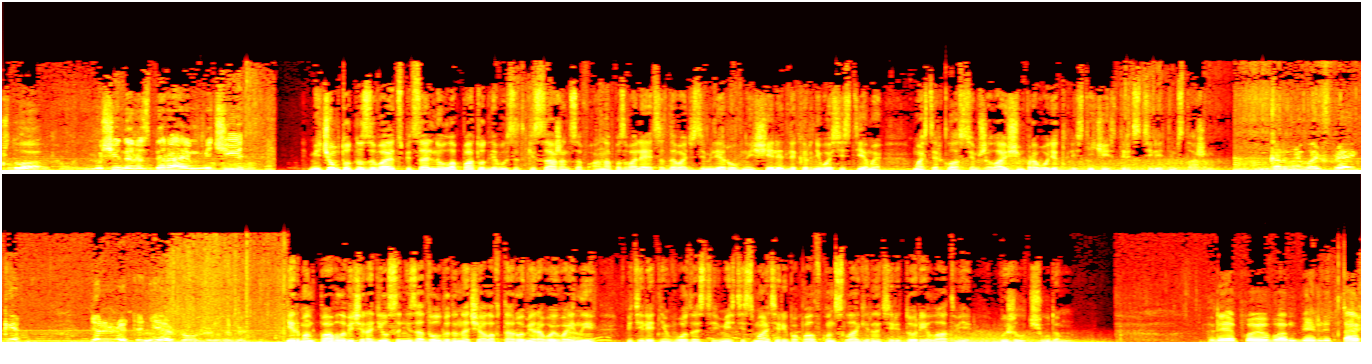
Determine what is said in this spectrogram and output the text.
что, мужчины, разбираем мечи. Мечом тут называют специальную лопату для высадки саженцев. Она позволяет создавать в земле ровные щели для корневой системы. Мастер-класс всем желающим проводит лесничий с 30-летним стажем. Корневой шейки. Держи, ты не я должен держать. Герман Павлович родился незадолго до начала Второй мировой войны. В пятилетнем возрасте вместе с матерью попал в концлагерь на территории Латвии. Выжил чудом. Лепую бомбили так,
